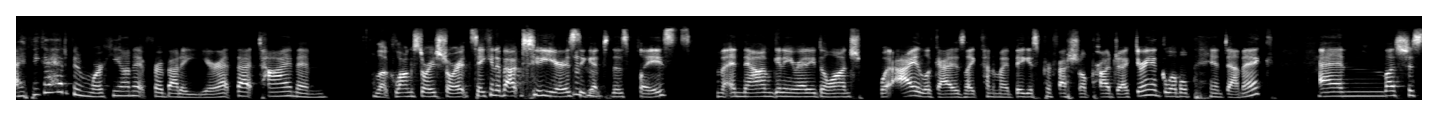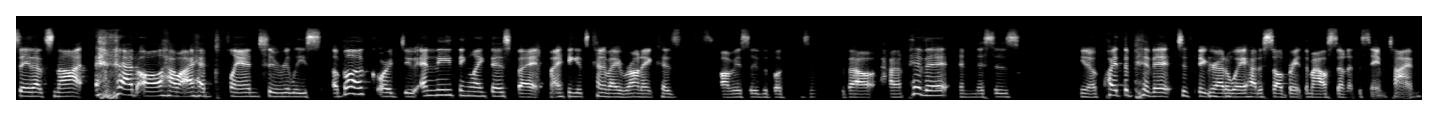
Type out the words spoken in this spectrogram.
I think I had been working on it for about a year at that time. And look, long story short, it's taken about two years to get mm-hmm. to this place. Um, and now I'm getting ready to launch what I look at as like kind of my biggest professional project during a global pandemic. And let's just say that's not at all how I had planned to release a book or do anything like this. But I think it's kind of ironic because obviously the book is about how to pivot. And this is, you know, quite the pivot to figure out a mm-hmm. way how to celebrate the milestone at the same time.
